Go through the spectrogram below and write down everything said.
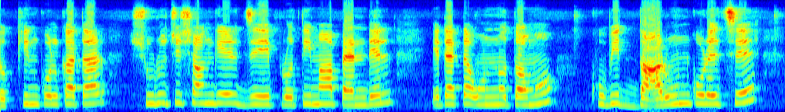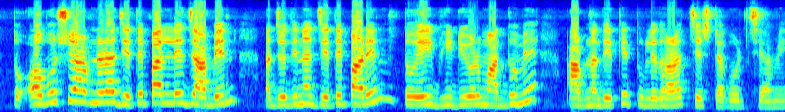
দক্ষিণ কলকাতার সুরুচি সঙ্গের যে প্রতিমা প্যান্ডেল, এটা একটা অন্যতম, খুবই দারুণ করেছে। তো অবশ্যই আপনারা যেতে পারলে যাবেন, আর যদি না যেতে পারেন, তো এই ভিডিওর মাধ্যমে আপনাদেরকে তুলে ধরার চেষ্টা করছি আমি।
